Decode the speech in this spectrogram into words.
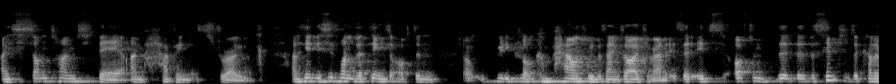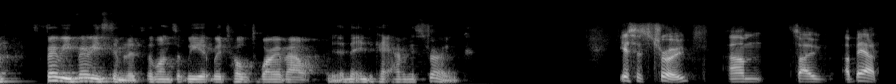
I sometimes fear I'm having a stroke. And I think this is one of the things that often really compounds people's anxiety around it. Is that it's often the, the, the, symptoms are kind of very, very similar to the ones that we, we're told to worry about and that indicate having a stroke. Yes, it's true. Um, so about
